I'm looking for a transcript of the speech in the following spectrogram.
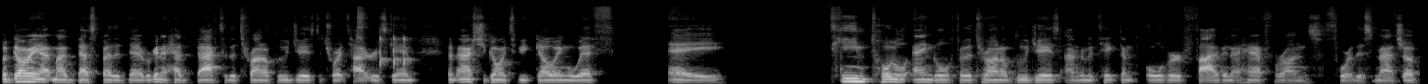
but going at my best by the day, we're going to head back to the Toronto Blue Jays Detroit Tigers game. I'm actually going to be going with a team total angle for the Toronto Blue Jays. I'm going to take them over five and a half runs for this matchup.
